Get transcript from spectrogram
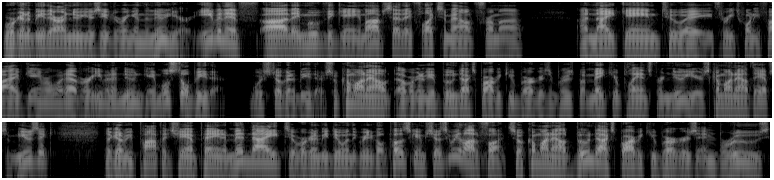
we're going to be there on New Year's Eve to ring in the New Year. Even if uh, they move the game up, say they flex them out from a a night game to a 325 game or whatever, even a noon game, we'll still be there. We're still going to be there. So come on out. Uh, we're going to be at Boondocks Barbecue Burgers and Brews, but make your plans for New Year's. Come on out. They have some music. They're going to be popping champagne at midnight. We're going to be doing the Green and Gold postgame show. It's going to be a lot of fun. So come on out. Boondocks Barbecue Burgers and Brews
